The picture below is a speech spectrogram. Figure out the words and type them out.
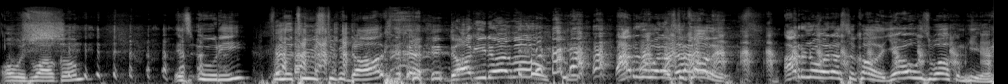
Always welcome. It's Udi from the Two Stupid Dogs. Doggy dog though. I don't know what else to call it. I don't know what else to call it. You're always welcome here.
